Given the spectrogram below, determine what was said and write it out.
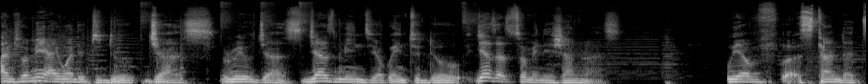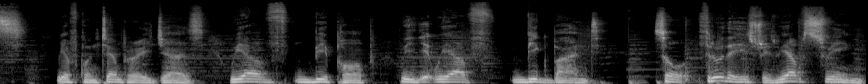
and for me, I wanted to do jazz, real jazz. Jazz means you're going to do, jazz has so many genres. we have uh, standards, we have contemporary jazz, we have bebop, we we have big band. So through the histories, we have swing,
